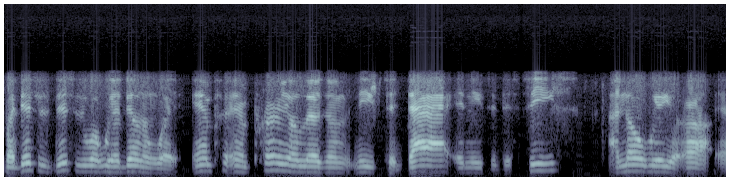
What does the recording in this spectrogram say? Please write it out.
But this is this is what we're dealing with. Imperialism needs to die. It needs to decease. I know we are uh,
